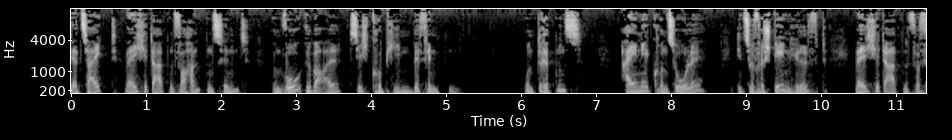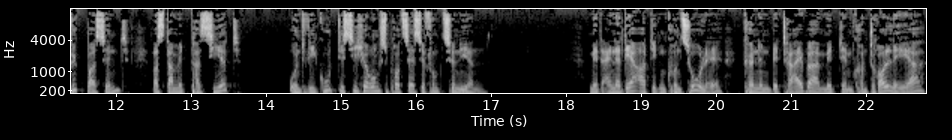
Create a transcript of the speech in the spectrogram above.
der zeigt, welche Daten vorhanden sind und wo überall sich Kopien befinden. Und drittens eine Konsole, die zu verstehen hilft, welche Daten verfügbar sind, was damit passiert und wie gut die Sicherungsprozesse funktionieren. Mit einer derartigen Konsole können Betreiber mit dem Kontrolllayer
